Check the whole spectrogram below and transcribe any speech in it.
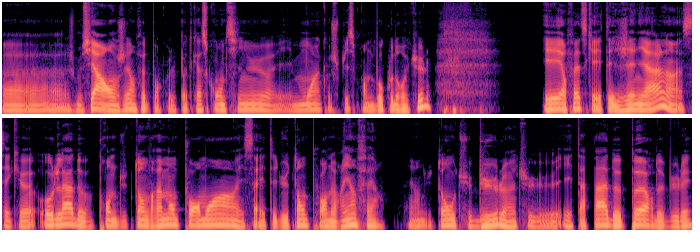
Je me suis arrangé en fait pour que le podcast continue et moi que je puisse prendre beaucoup de recul. Et en fait, ce qui a été génial, c'est que au-delà de prendre du temps vraiment pour moi, et ça a été du temps pour ne rien faire, du temps où tu bulles, tu et t'as pas de peur de buller.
